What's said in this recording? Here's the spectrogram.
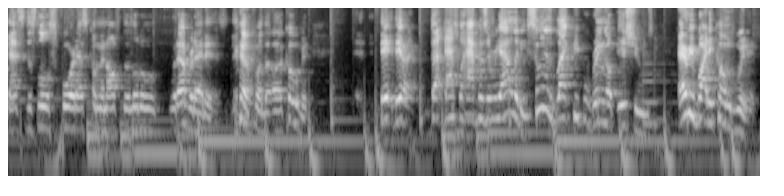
that's this little spore that's coming off the little whatever that is for the uh, COVID. They, they're, that, that's what happens in reality. Soon as black people bring up issues, everybody comes with it.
